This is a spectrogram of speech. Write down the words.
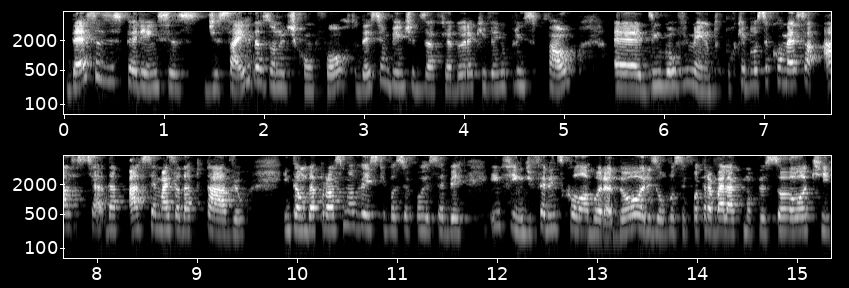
dessas experiências de sair da zona de conforto, desse ambiente desafiador, é que vem o principal é, desenvolvimento, porque você começa a, se a ser mais adaptável. Então, da próxima vez que você for receber, enfim, diferentes colaboradores, ou você for trabalhar com uma pessoa que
